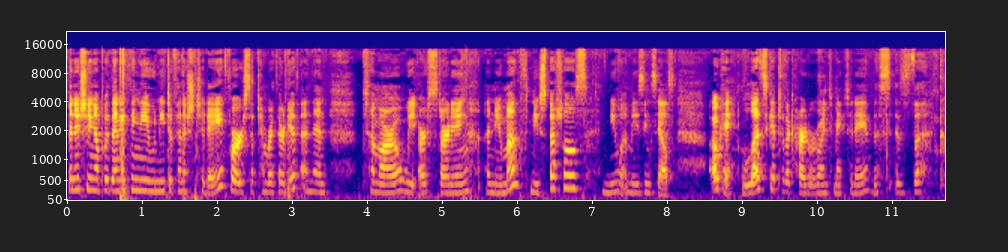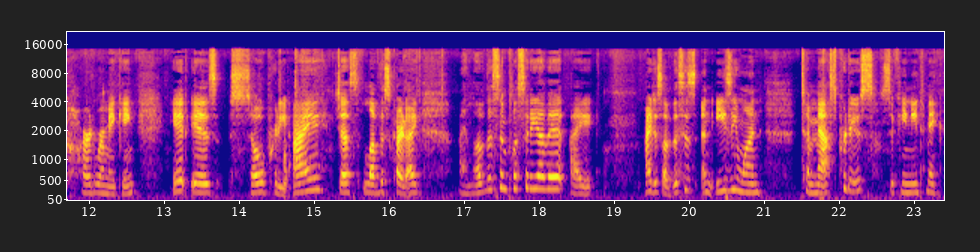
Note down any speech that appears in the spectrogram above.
finishing up with anything you need to finish today for September 30th. And then tomorrow we are starting a new month, new specials, new amazing sales. Okay, let's get to the card we're going to make today. This is the card we're making. It is so pretty. I just love this card. I I love the simplicity of it. I I just love it. This is an easy one to mass produce. So if you need to make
